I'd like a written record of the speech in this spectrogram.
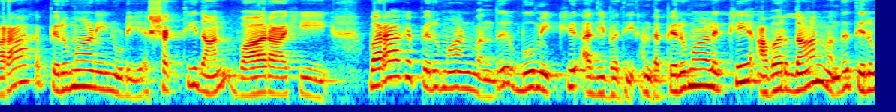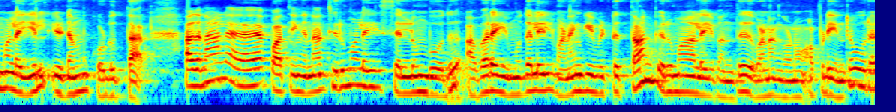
வராக பெருமானினுடைய சக்தி தான் வாராகி. வராக பெருமான் வந்து பூமிக்கு அதிபதி. அந்த பெருமாளுக்கே அவர்தான் வந்து திருமலையில் இடம் கொடுத்தார். அதனால் பார்த்திங்கன்னா திருமலை செல்லும்போது அவரை முதலில் வணங்கிவிட்டுத்தான் பெருமாளை வந்து வணங்கணும் அப்படின்ற ஒரு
